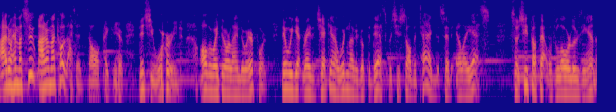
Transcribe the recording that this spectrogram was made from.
I don't have my suit, I don't have my clothes. I said, It's all care of. Then she worried all the way to Orlando Airport. Then we get ready to check in. I wouldn't let her go up the desk, but she saw the tag that said LAS. So she thought that was Lower Louisiana.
